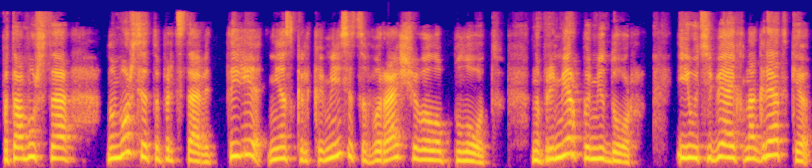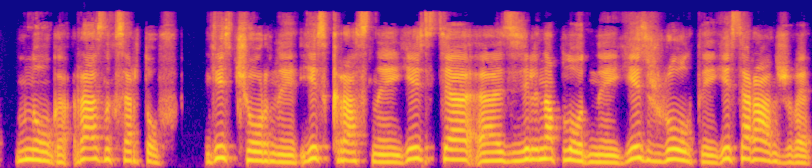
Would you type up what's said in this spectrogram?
Потому что, ну, можете это представить, ты несколько месяцев выращивала плод, например, помидор, и у тебя их на грядке много разных сортов. Есть черные, есть красные, есть э, зеленоплодные, есть желтые, есть оранжевые,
